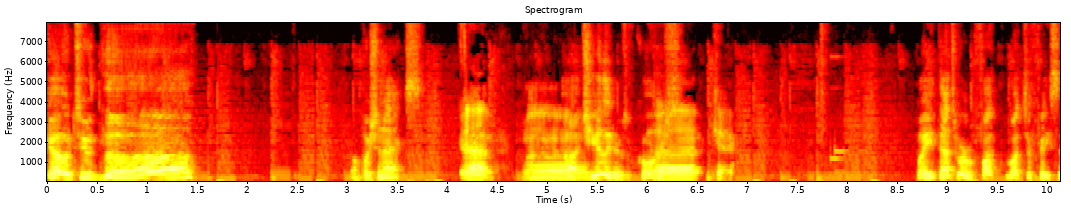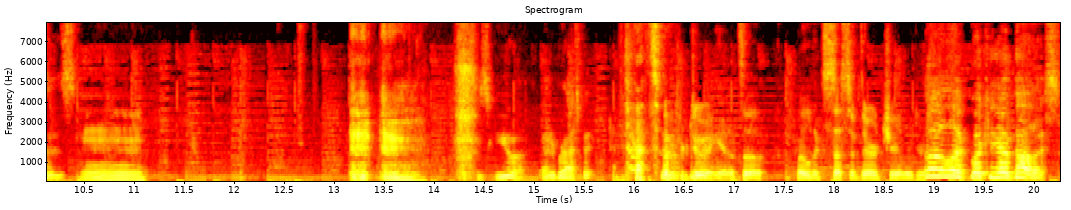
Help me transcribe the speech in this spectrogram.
Go to the. I'm pushing X. Yeah. Um, Uh, cheerleaders, of course. Uh, okay. Wait, that's where fuck what's her face is. Mm. This is you, Eddie Braspit. That's what we're doing it. That's a little excessive there, cheerleader. Oh look, Buckingham Palace.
